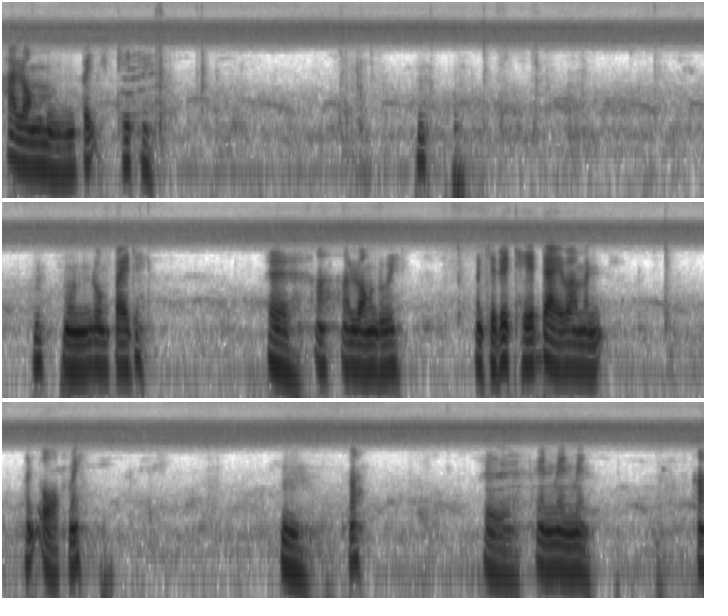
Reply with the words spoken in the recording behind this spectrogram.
ข้าลองหมุนไปอีกทิศนึงหมุนลงไปดิ เออเอาเอาลองดูดิมันจะได้เทสได้ว่ามัน มันออกไหม อืมเนาะเออแม่นแม่นแม่นฮะ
